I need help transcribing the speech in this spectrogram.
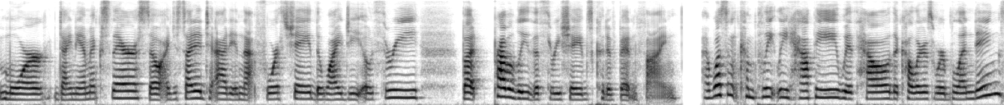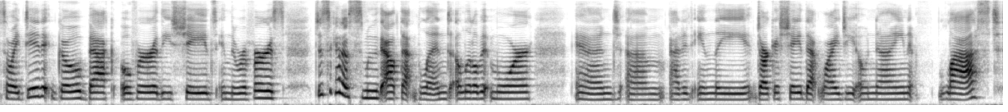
more dynamics there so I decided to add in that fourth shade the YG03 but probably the three shades could have been fine. I wasn't completely happy with how the colors were blending, so I did go back over these shades in the reverse just to kind of smooth out that blend a little bit more and um, added in the darkest shade, that YG09 last,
